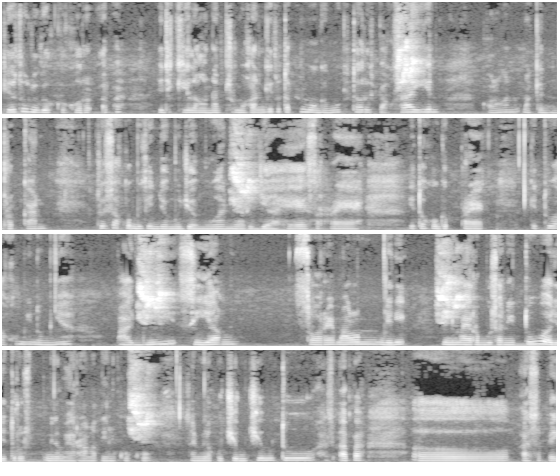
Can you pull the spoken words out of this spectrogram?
kita tuh juga kekur apa jadi kehilangan nafsu makan gitu. Tapi mau gak mau kita harus paksain. Kalau kan makin drop kan terus aku bikin jamu-jamuan dari jahe serai itu aku geprek. Itu aku minumnya pagi siang sore malam. Jadi minum air rebusan itu aja terus minum air hangat minum kuku. Sambil aku cium-cium tuh apa uh, asapnya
